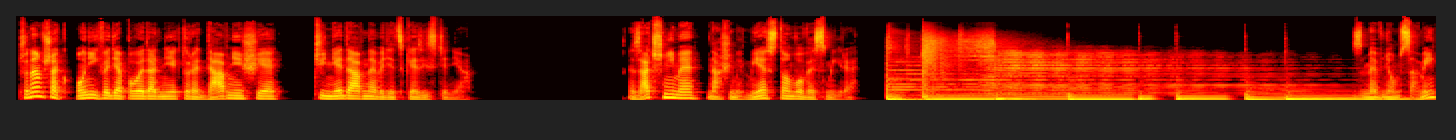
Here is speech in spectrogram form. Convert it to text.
Čo nám však o nich vedia povedať niektoré dávnejšie či nedávne vedecké zistenia. Začníme našim miestom vo vesmíre. Sme v ňom sami?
